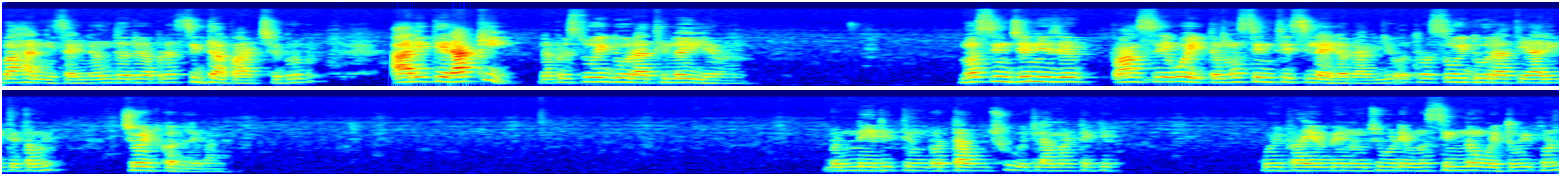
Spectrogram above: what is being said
બહારની સાઈડ અંદર આપણા સીધા પાર્ટ છે, બરાબર? આ રીતે રાખી આપણે સોય દોરાથી લઈ લેવાનું. મશીન જેની જે પાસે હોય તો મશીનથી સિલાઈ લગાવી લો અથવા સોય દોરાથી આ રીતે તમે જોઈન્ટ કરી લેવાના. બંને રીતે હું બતાવું છું એટલા માટે કે કોઈ ભાઈઓ બહેનો જોડે મશીન ન હોય તોય પણ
